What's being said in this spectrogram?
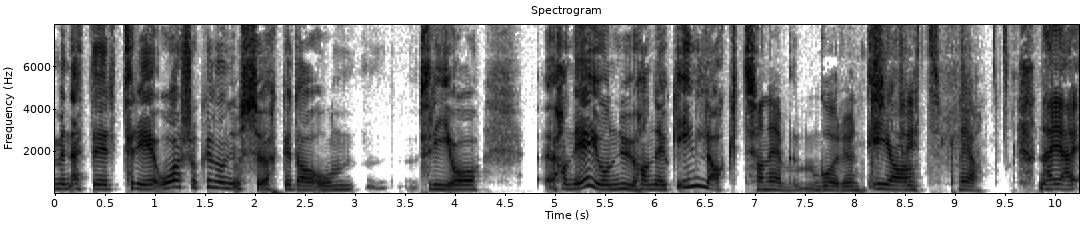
Men etter tre år så kunne han jo søke da om fri, og han er jo nå, han er jo ikke innlagt. Han er, går rundt Ja. fritt. Ja. Nei, jeg,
